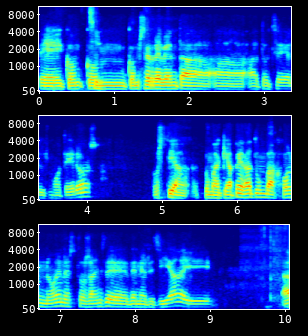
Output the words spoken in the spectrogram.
eh, com, com, com se rebenta a, a tots els moteros, hòstia, com a que ha pegat un bajón, no?, en estos anys de- d'energia de, i a,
